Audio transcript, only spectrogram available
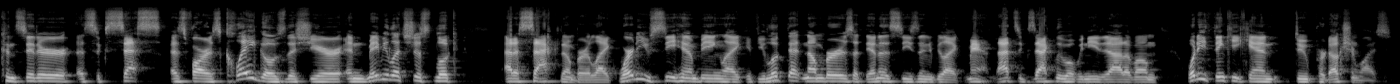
consider a success as far as Clay goes this year? And maybe let's just look at a sack number. Like, where do you see him being like, if you looked at numbers at the end of the season, you'd be like, man, that's exactly what we needed out of him. What do you think he can do production wise?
